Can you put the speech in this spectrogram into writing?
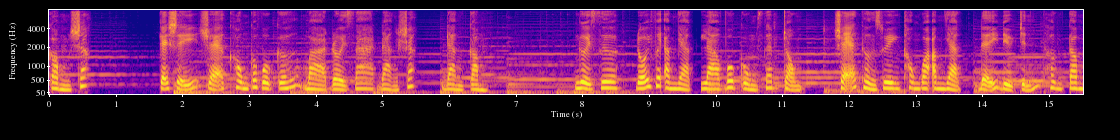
cầm sắt. Kẻ sĩ sẽ không có vô cớ mà rời xa đàn sắt, đàn cầm. Người xưa đối với âm nhạc là vô cùng xem trọng, sẽ thường xuyên thông qua âm nhạc để điều chỉnh thân tâm.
